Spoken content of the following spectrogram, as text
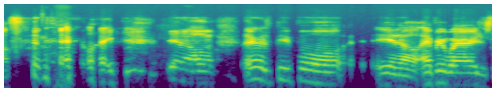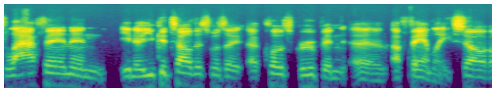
house in there. like, you know, there's people, you know, everywhere just laughing, and you know, you could tell this was a, a close group and a, a family. So.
